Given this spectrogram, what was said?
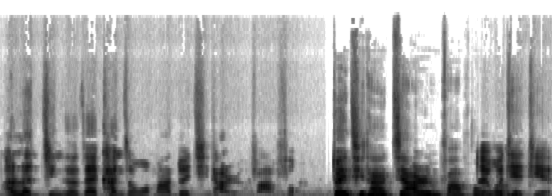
很冷静的在看着我妈对其他人发疯。对其他家人发疯，对我姐姐，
